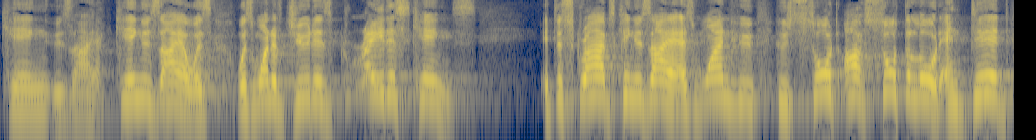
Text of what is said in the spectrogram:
King Uzziah. King Uzziah was, was one of Judah's greatest kings. It describes King Uzziah as one who, who sought, oh, sought the Lord and did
